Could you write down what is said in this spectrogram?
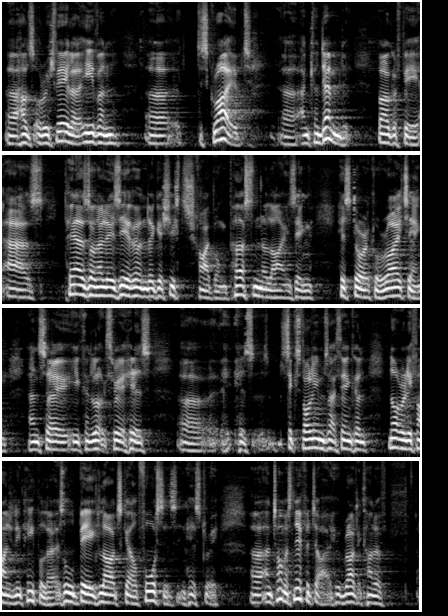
uh, Hans Ulrich Wehler, even uh, described and condemned biography as personalisierende Geschichtsschreibung, personalizing historical writing. And so you can look through his, uh, his six volumes, I think, and not really find any people there. It's all big, large-scale forces in history. Uh, and Thomas Nipperdey, who wrote a kind of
